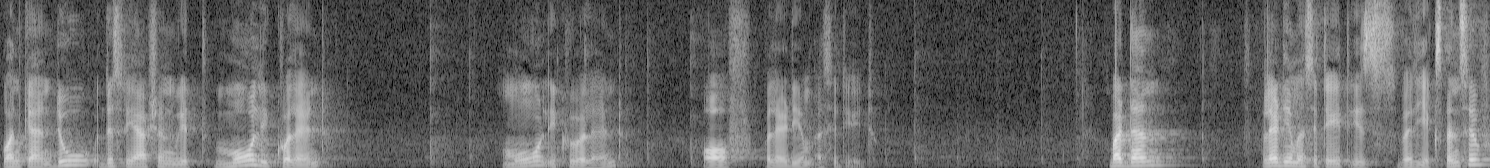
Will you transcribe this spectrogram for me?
one can do this reaction with mole equivalent mole equivalent of palladium acetate. But then palladium acetate is very expensive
